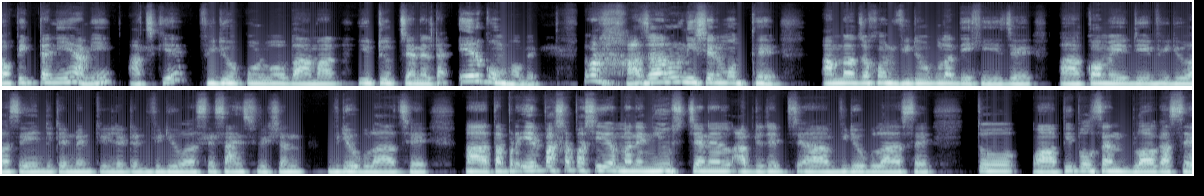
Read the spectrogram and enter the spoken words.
টপিকটা নিয়ে আমি আজকে ভিডিও করব বা আমার ইউটিউব চ্যানেলটা এরকম হবে। এখন হাজারো নিশের মধ্যে আমরা যখন ভিডিওগুলা দেখি যে কমেডি ভিডিও আছে এন্টারটেনমেন্ট রিলেটেড ভিডিও আছে সায়েন্স ফিকশন ভিডিওগুলো আছে তারপরে এর পাশাপাশি মানে নিউজ চ্যানেল আপডেটেড ভিডিওগুলো আছে। তো পিপলস অ্যান্ড ব্লগ আছে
